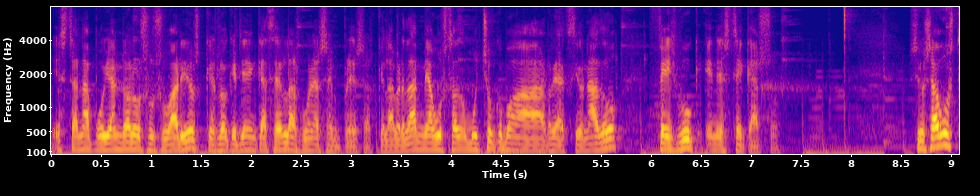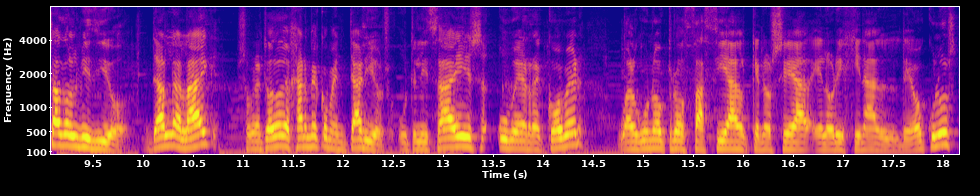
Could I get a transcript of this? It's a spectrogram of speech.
están apoyando a los usuarios, que es lo que tienen que hacer las buenas empresas, que la verdad me ha gustado mucho cómo ha reaccionado Facebook en este caso. Si os ha gustado el vídeo, darle a like, sobre todo dejarme comentarios. ¿Utilizáis VR Cover o algún otro facial que no sea el original de Oculus?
